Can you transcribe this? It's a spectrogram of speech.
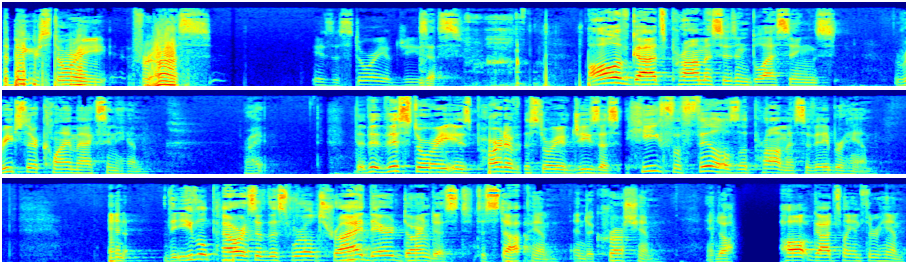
The bigger story for us is the story of Jesus. All of God's promises and blessings reach their climax in Him, right? This story is part of the story of Jesus. He fulfills the promise of Abraham. And the evil powers of this world tried their darndest to stop him and to crush him and to halt God's plan through him.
